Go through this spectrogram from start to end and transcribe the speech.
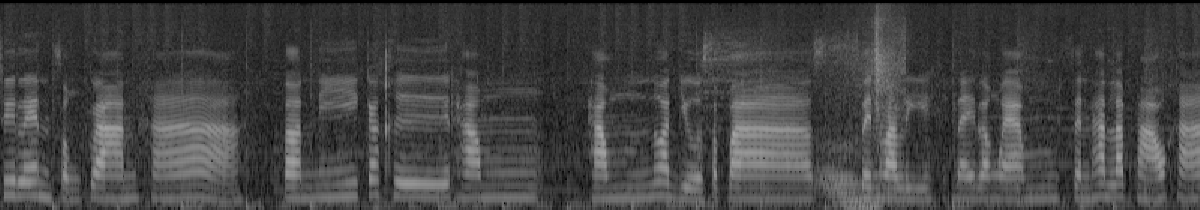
ชื่อเล่นสงกรานต์ค่ะ ตอนนี้ก็คือทำ ทำนวดอยู่สปาเซนวารีในโรงแรมเซนทรัลลาดพร้าวค่ะ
